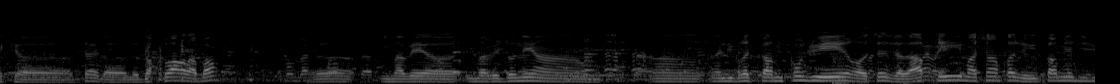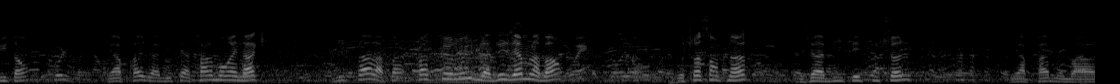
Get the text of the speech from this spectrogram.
avec euh, le, dortoir là-bas. Euh, il m'avait euh, donné un, livret de permis de conduire, j'avais appris, machin. Après, j'ai eu le permis à 18 ans. Et après, j'ai habité à Salmorenac, juste là, la Pasteur-Rue, de la deuxième là-bas, au 69. J'ai habité tout seul. Et après, bon bah,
